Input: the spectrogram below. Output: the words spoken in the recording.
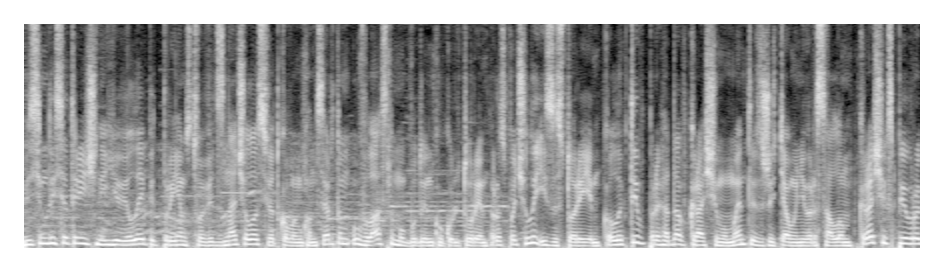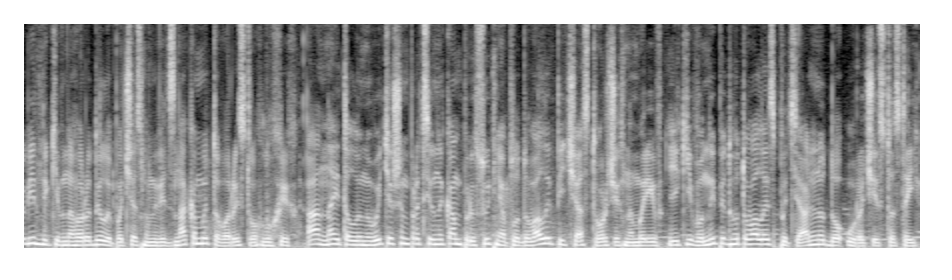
80-річний ювілей підприємство відзначило святковим концертом у власному будинку культури. Розпочали із історії. Колектив пригадав кращі моменти з життя універсалу. Кращих співробітників нагородили почесними відзнаками товариство глухих. А найталановитішим працівникам присутні аплодували під час творчих номерів, які вони підготували спеціально до урочистостей.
